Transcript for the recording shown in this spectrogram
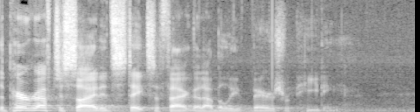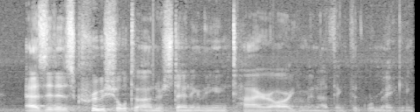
The paragraph just cited states a fact that I believe bears repeating, as it is crucial to understanding the entire argument I think that we're making.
